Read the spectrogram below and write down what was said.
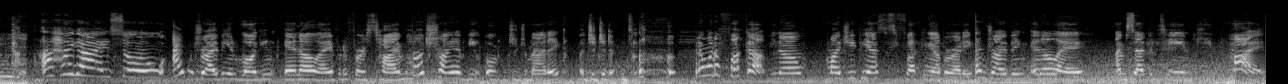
Here we go. Uh, hi guys, so I'm driving and vlogging in LA for the first time. I'm not trying to be over dramatic. I don't want to fuck up, you know? My GPS is fucking up already. I'm driving in LA. I'm 17. Hi,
